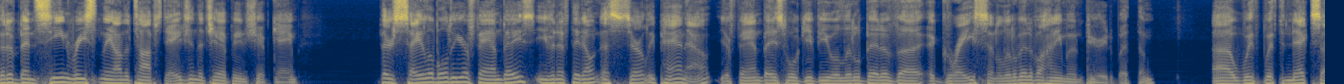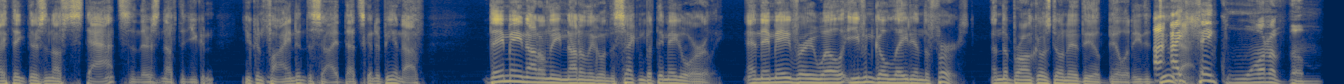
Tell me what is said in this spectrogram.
that have been seen recently on the top stage in the championship game, they're saleable to your fan base, even if they don't necessarily pan out. Your fan base will give you a little bit of a, a grace and a little bit of a honeymoon period with them. Uh, with with Nix, I think there's enough stats and there's enough that you can you can find and decide that's going to be enough. They may not only not only go in the second, but they may go early, and they may very well even go late in the first. And the Broncos don't have the ability to do I, I that. think one of them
